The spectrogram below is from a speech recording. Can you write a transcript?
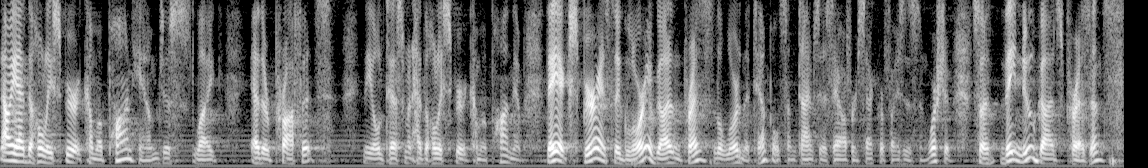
Now he had the Holy Spirit come upon him, just like other prophets in the Old Testament had the Holy Spirit come upon them. They experienced the glory of God and the presence of the Lord in the temple sometimes as they offered sacrifices and worship. So they knew God's presence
